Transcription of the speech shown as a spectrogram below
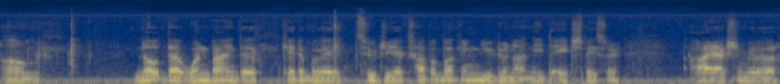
Um, note that when buying the KWA 2GX hop-up bucking, you do not need the H spacer. I actually made a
